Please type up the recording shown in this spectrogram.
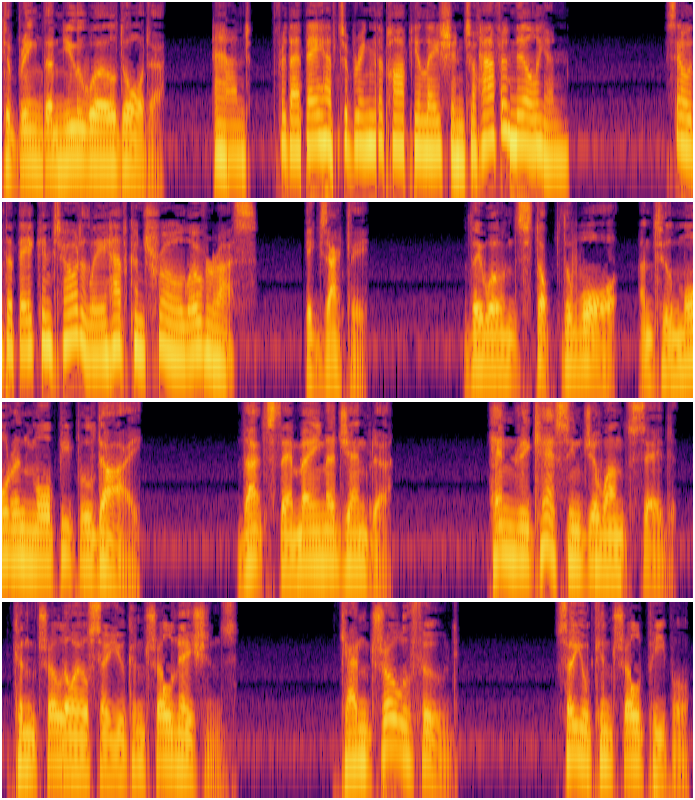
To bring the new world order. and, for that they have to bring the population to half a million. So that they can totally have control over us. Exactly. They won't stop the war until more and more people die. That's their main agenda. Henry Kissinger once said, control oil so you control nations. Control food. So you control people.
